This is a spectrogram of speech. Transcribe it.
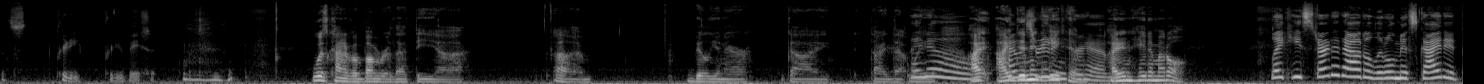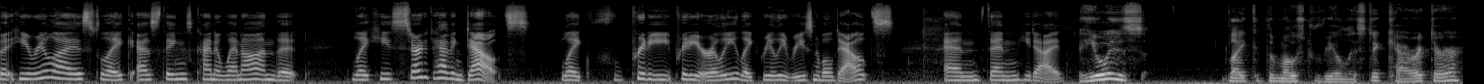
it's pretty pretty basic was kind of a bummer that the uh, uh, billionaire guy died that way. I know. I, I, I didn't hate him. him. I didn't hate him at all. like he started out a little misguided but he realized like as things kind of went on that like he started having doubts like f- pretty pretty early like really reasonable doubts and then he died He was like the most realistic character,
